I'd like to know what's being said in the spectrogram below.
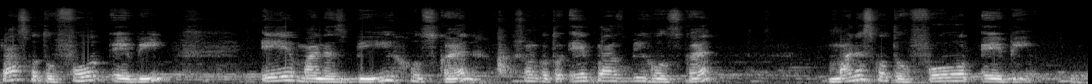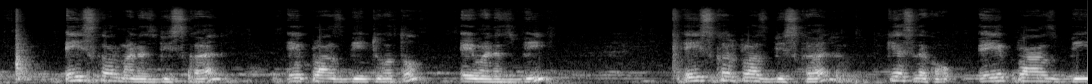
plus কত? Four A B A minus B whole square সমান কত? A plus B whole square minus কত? Four A B A square minus B square A plus B into কত? A minus B A square plus B square কি আছে দেখো? A plus B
